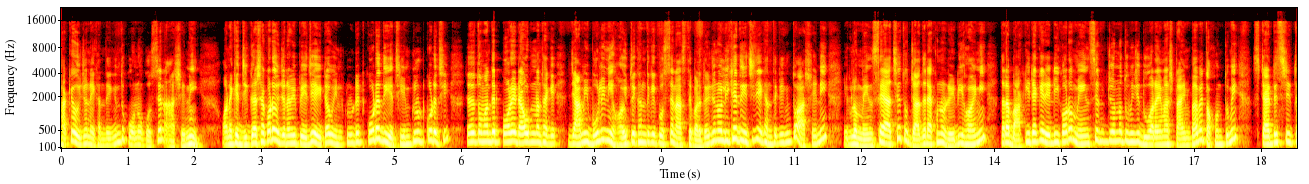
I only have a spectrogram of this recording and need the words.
থাকে, ওই জন্য এখান থেকে কিন্তু কোনো কোশ্চেন আসেনি। অনেকে জিজ্ঞাসা করে, ওই জন্য আমি পেজে এটাও ইনক্লুডেড করে দিয়েছি ইনক্লুড করেছি, যাতে তোমাদের পরে ডাউট না থাকে যে আমি বলিনি, হয়তো এখান থেকে কোশ্চেন আসতে পারে। তো এই জন্য লিখে দিয়েছি যে এখান থেকে কিন্তু আসেনি, এগুলো মেন্সে আছে, তো যাদের এখনও রেডি হয়নি, তারা বাকিটাকে রেডি করো। মেন্সের জন্য তুমি যে দু আড়াই মাস টাইম পাবে, তখন তুমি স্ট্যাটিস্টিক্স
